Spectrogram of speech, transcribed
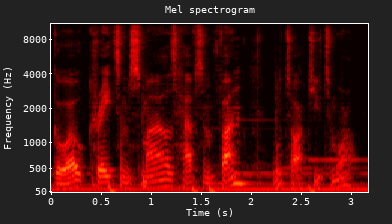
Go out, create some smiles, have some fun. We'll talk to you tomorrow.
